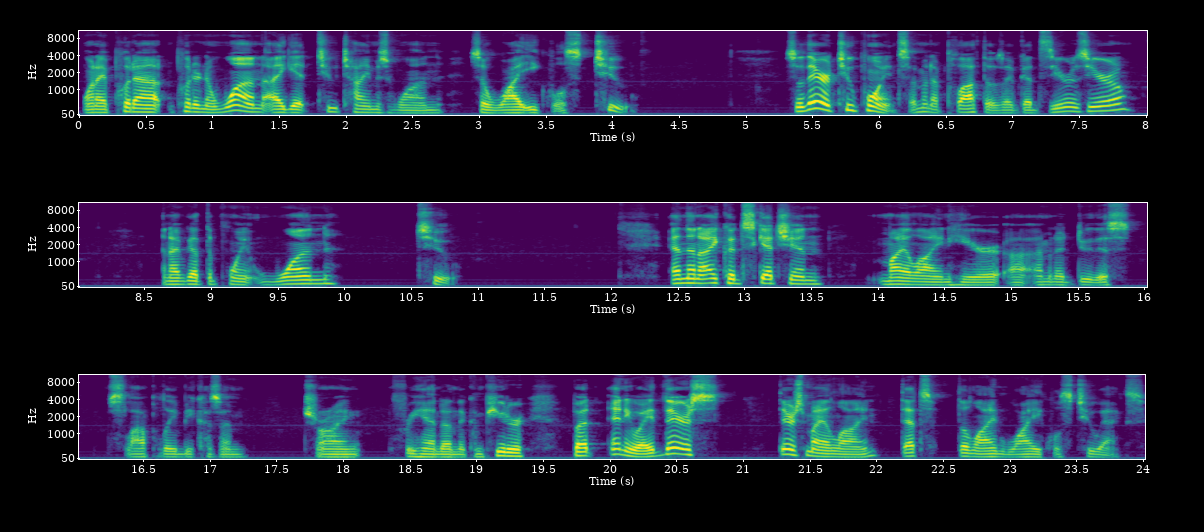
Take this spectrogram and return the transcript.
When I put out put in a 1, I get 2 times 1, so y equals 2. So there are two points. I'm going to plot those. I've got 0, 0, and I've got the point 1, 2. And then I could sketch in my line here. Uh, I'm going to do this sloppily because I'm drawing freehand on the computer. But anyway, there's there's my line. That's the line y equals 2x.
